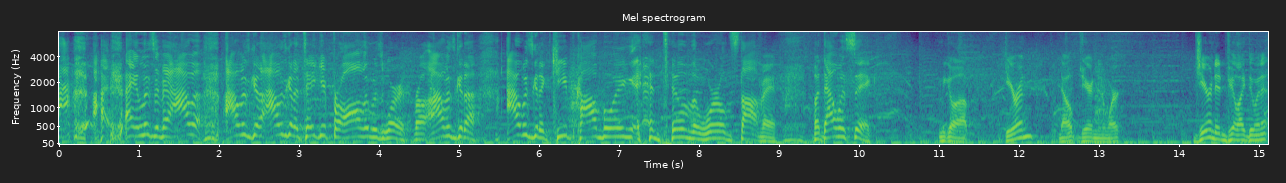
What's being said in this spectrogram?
Oh, I, hey, listen, man. I, I was gonna I was gonna take it for all it was worth, bro. I was gonna I was gonna keep comboing until the world stopped, man. But that was sick. Let me go up. Jiren? Nope, Jiren didn't work. Jiren didn't feel like doing it.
